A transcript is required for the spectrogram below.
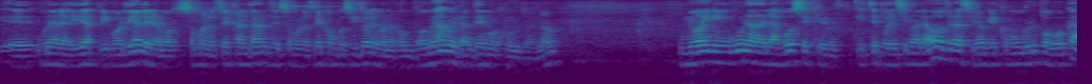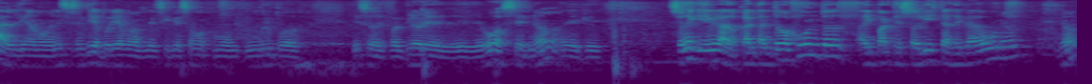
eh, una de las ideas primordiales éramos, somos los tres cantantes, somos los tres compositores, bueno, compongamos y cantemos juntos, ¿no? No hay ninguna de las voces que, esté por encima de la otra, sino que es como un grupo vocal, digamos, en ese sentido podríamos decir que somos como un grupo de esos de folclore de, voces, ¿no? De que son equilibrados, cantan todos juntos, hay partes solistas de cada uno, ¿no?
